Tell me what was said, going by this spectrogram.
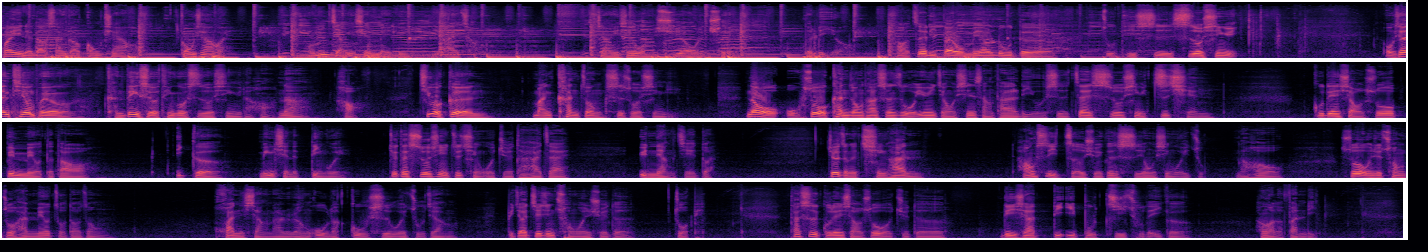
欢迎来到三高公虾会，公虾会，我们讲一些美丽与哀愁，讲一些我们需要文学的理由。好，这礼拜我们要录的主题是《世说新语》。我相信听众朋友肯定是有听过《世说新语》的哈。那好，其实我个人蛮看重《世说新语》。那我我说我看中它，甚至我愿意讲我欣赏它的理由是在《世说新语》之前，古典小说并没有得到一个明显的定位。就在《世说新语》之前，我觉得它还在酝酿阶段。就整个秦汉好像是以哲学跟实用性为主，然后所有文学创作还没有走到这种幻想啦、人物啦、故事为主这样比较接近纯文学的作品。它是古典小说，我觉得立下第一步基础的一个很好的范例。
